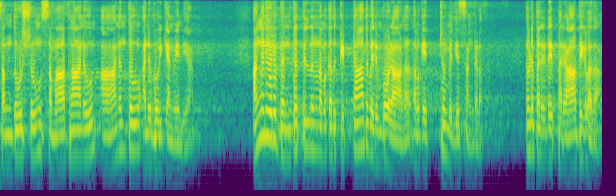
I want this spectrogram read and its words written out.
സന്തോഷവും സമാധാനവും ആനന്ദവും അനുഭവിക്കാൻ വേണ്ടിയാണ്. അങ്ങനെ ഒരു ബന്ധത്തിൽ നിന്ന് നമുക്കത് കിട്ടാതെ വരുമ്പോഴാണ് നമുക്ക് ഏറ്റവും വലിയ സങ്കടം. നമ്മുടെ പലരുടെ പരാതികൾ അതാണ്.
